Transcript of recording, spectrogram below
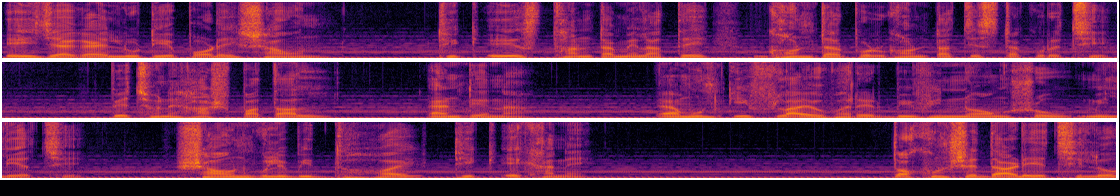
এই জায়গায় লুটিয়ে পড়ে শাওন। ঠিক এই স্থানটা মেলাতে ঘণ্টার পর ঘণ্টা চেষ্টা করেছি। পেছনে হাসপাতাল, অ্যান্টেনা, এমনকি ফ্লাইওভারের বিভিন্ন অংশও মিলিয়েছে। শাওন গুলিবিদ্ধ হয় ঠিক এখানে। তখন সে দাঁড়িয়েছিল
